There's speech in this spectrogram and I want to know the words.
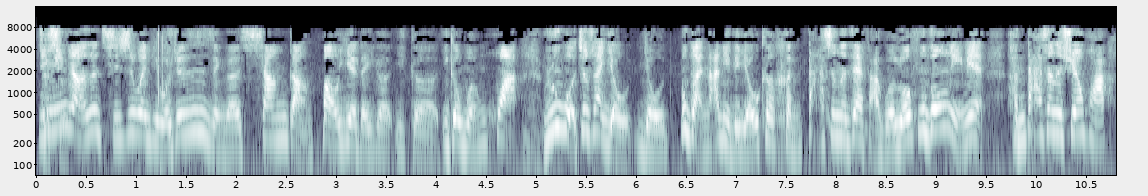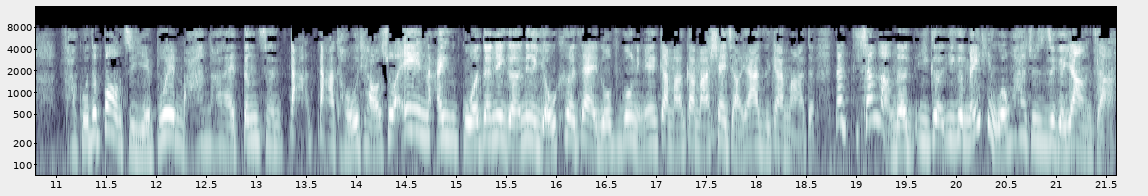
您您讲的这歧视问题，我觉得这是整个香港报业的一个一个一个文化。嗯如果就算有有不管哪里的游客很大声的在法国罗浮宫里面很大声的喧哗，法国的报纸也不会马上拿来登成大大头条，说哎哪一个国的那个那个游客在罗浮宫里面干嘛干嘛晒脚丫子干嘛的。那香港的一个一个媒体文化就是这个样子啊。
